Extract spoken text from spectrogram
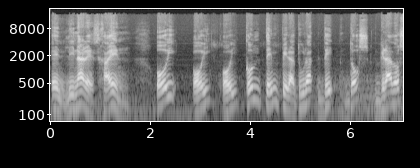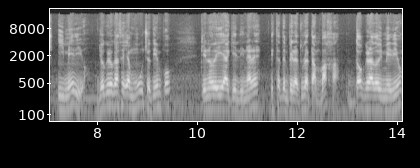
en Linares, Jaén. Hoy, hoy, hoy con temperatura de 2 grados y medio. Yo creo que hace ya mucho tiempo que no veía aquí en Linares esta temperatura tan baja, 2 grados y medio.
